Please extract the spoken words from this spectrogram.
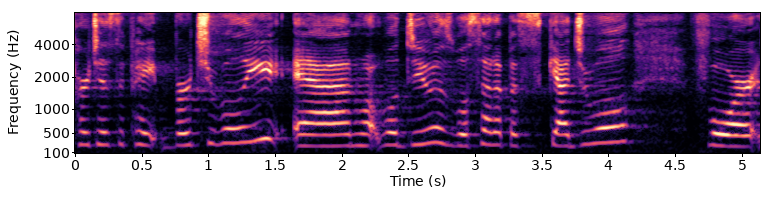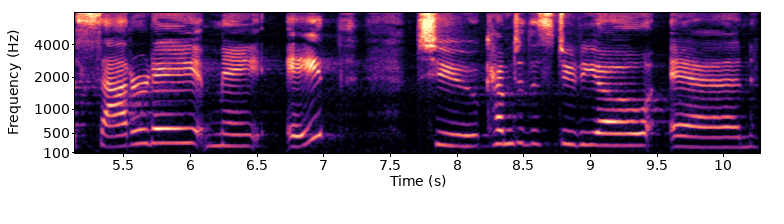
participate virtually, and what we'll do is we'll set up a schedule for Saturday, May 8th to come to the studio and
